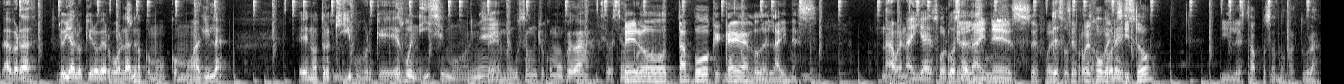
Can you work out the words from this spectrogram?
la verdad. Yo ya lo quiero ver volando como, como águila en otro equipo, porque es buenísimo. A mí me, Sí. me gusta mucho cómo juega Sebastián Pero Córdoba. tampoco que caiga en lo de Laines. No, bueno, ahí ya es Porque cosa de sus- Laines se fue, de sus se fue jovencito. y le está pasando factura.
